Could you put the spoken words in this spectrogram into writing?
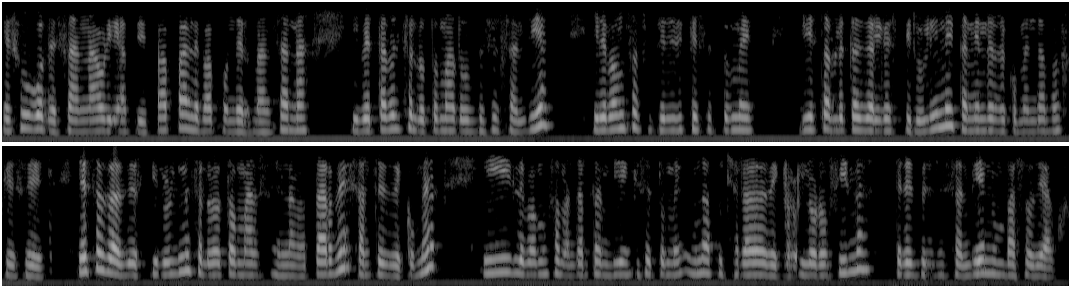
Es jugo de zanahoria, apio y papa, le va a poner manzana y betabel, se lo toma dos veces al día y le vamos a sugerir que se tome 10 tabletas de alga espirulina y también le recomendamos que se, estas las de espirulina se lo va a tomar en la tarde antes de comer y le vamos a mandar también que se tome una cucharada de clorofila tres veces al día en un vaso de agua.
